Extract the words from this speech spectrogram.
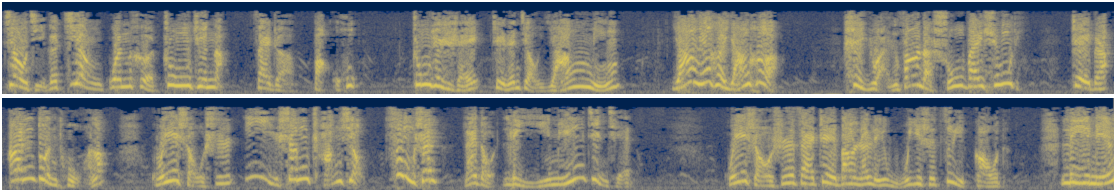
叫几个将官和中军呐在这保护。中军是谁？这人叫杨明。杨明和杨鹤是远方的叔伯兄弟。这边安顿妥了，鬼手师一声长啸，纵身来到李明近前。鬼手师在这帮人里武艺是最高的，李明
